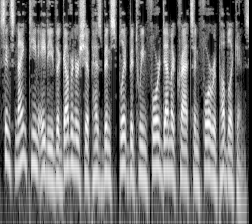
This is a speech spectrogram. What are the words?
Since 1980 the governorship has been split between four Democrats and four Republicans.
